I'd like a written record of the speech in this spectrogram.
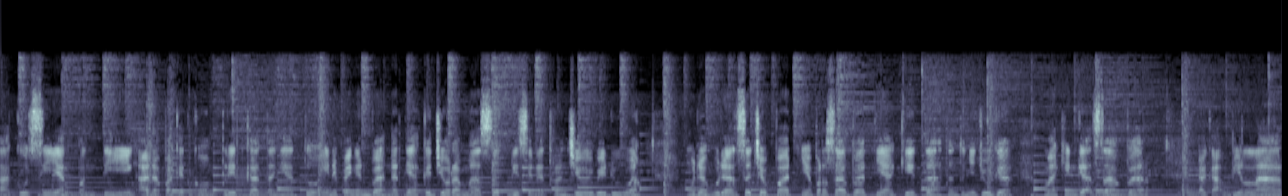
takut sih yang penting ada paket komplit katanya tuh. Ini pengen banget ya ke Jora masuk di sinetron JWB 2 mudah-mudahan secepatnya persahabat ya kita tentunya juga makin gak sabar. Kakak Bilar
